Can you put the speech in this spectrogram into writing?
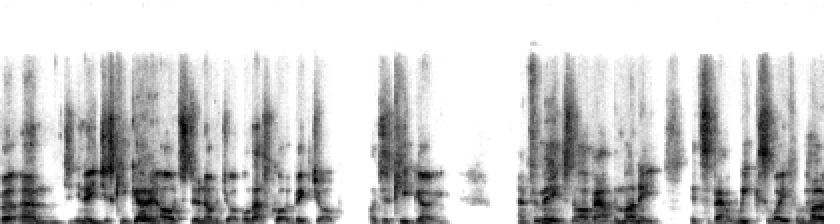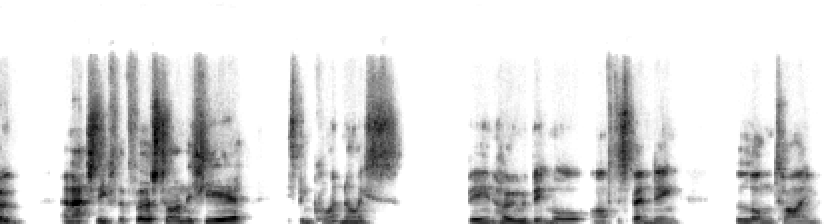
but um, you know, you just keep going. I'll just do another job. Well, that's quite a big job. I'll just keep going. And for me, it's not about the money, it's about weeks away from home. And actually, for the first time this year, it's been quite nice being home a bit more after spending long time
